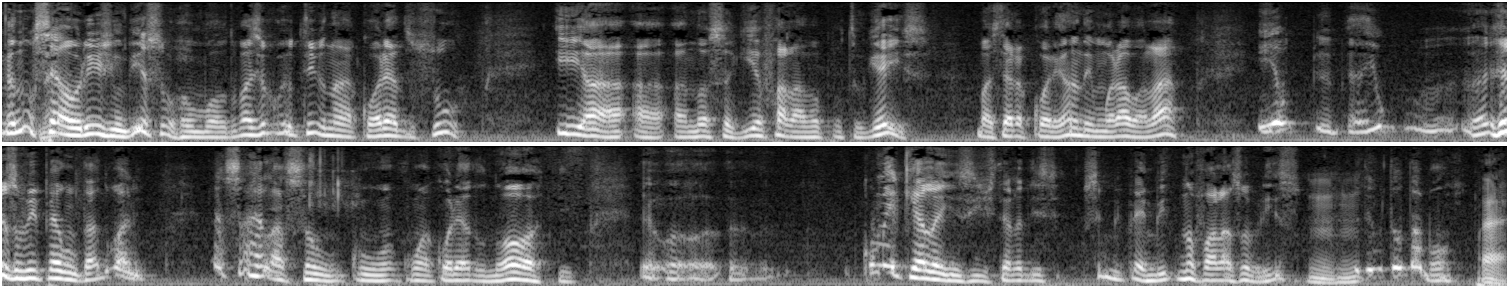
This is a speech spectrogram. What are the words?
Eu não sei a origem disso, Romualdo, mas eu, eu tive na Coreia do Sul e a, a, a nossa guia falava português, mas era coreana e morava lá. E eu, eu, eu resolvi perguntar, olha, essa relação com, com a Coreia do Norte, eu, como é que ela existe? Ela disse, você me permite não falar sobre isso? Eu digo, então tá bom. É.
